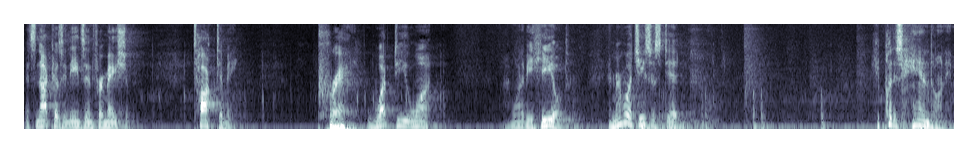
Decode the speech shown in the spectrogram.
it's not because he needs information. Talk to me. Pray. What do you want? I want to be healed. And remember what Jesus did? He put his hand on him.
